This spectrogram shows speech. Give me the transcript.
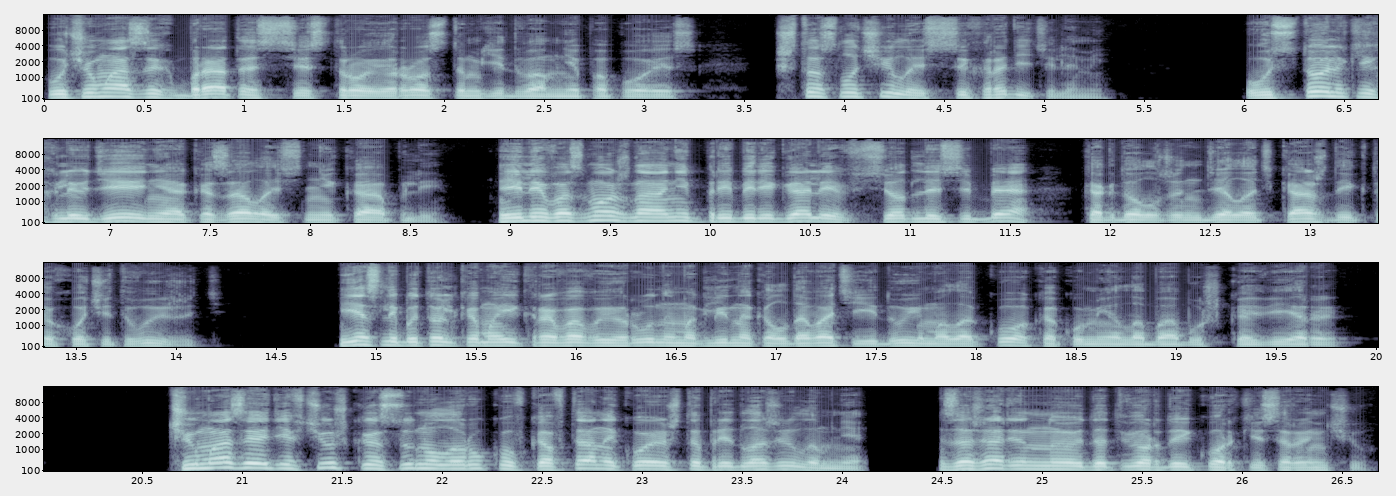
у чумазых брата с сестрой, ростом едва мне по пояс. Что случилось с их родителями? У стольких людей не оказалось ни капли. Или, возможно, они приберегали все для себя, как должен делать каждый, кто хочет выжить. Если бы только мои кровавые руны могли наколдовать еду и молоко, как умела бабушка Веры. Чумазая девчушка сунула руку в кафтан и кое-что предложила мне, зажаренную до твердой корки саранчу.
